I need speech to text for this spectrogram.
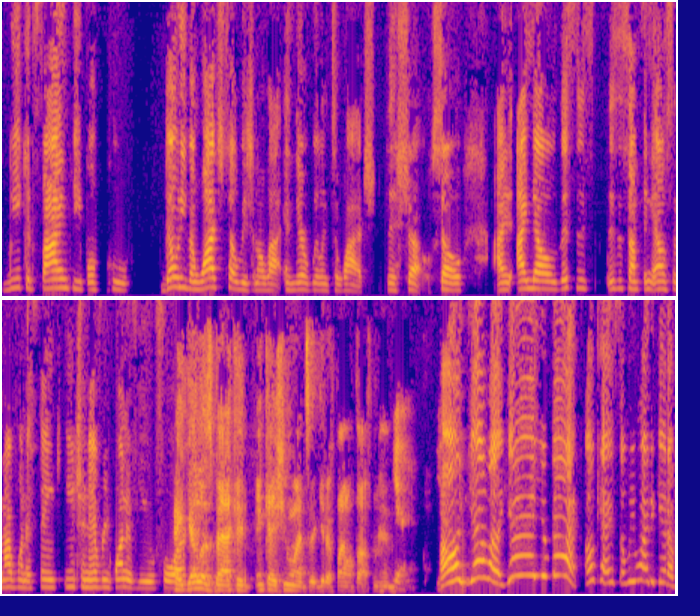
we could find people who don't even watch television a lot and they're willing to watch this show. So I I know this is this is something else, and I want to thank each and every one of you for. Hey, Yella's back in, in case you wanted to get a final thought from him. Yeah. Oh, Yella, yeah, you're back. Okay, so we want to get a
